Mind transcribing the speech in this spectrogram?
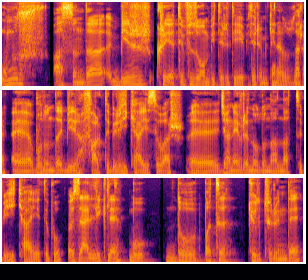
Umur aslında bir kreatif zombidir diyebilirim genel olarak. Ee, bunun da bir farklı bir hikayesi var. Ee, Can Evrenoğlu'nun anlattığı bir hikayeydi bu. Özellikle bu Doğu Batı kültüründe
